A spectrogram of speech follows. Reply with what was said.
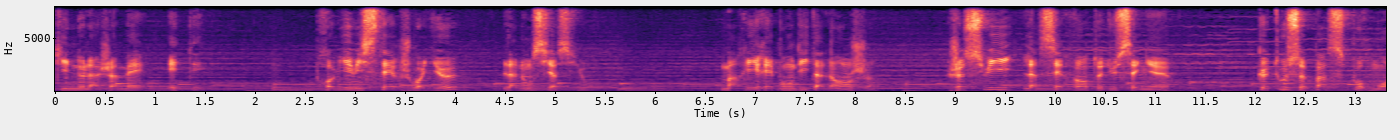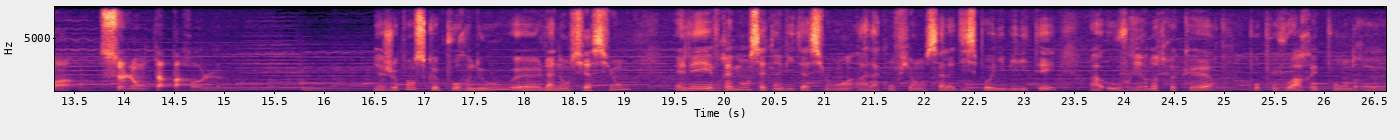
qu'il ne l'a jamais été. Premier mystère joyeux, l'Annonciation. Marie répondit à l'ange, Je suis la servante du Seigneur, que tout se passe pour moi selon ta parole. Je pense que pour nous, euh, l'Annonciation, elle est vraiment cette invitation à la confiance, à la disponibilité, à ouvrir notre cœur pour pouvoir répondre euh,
